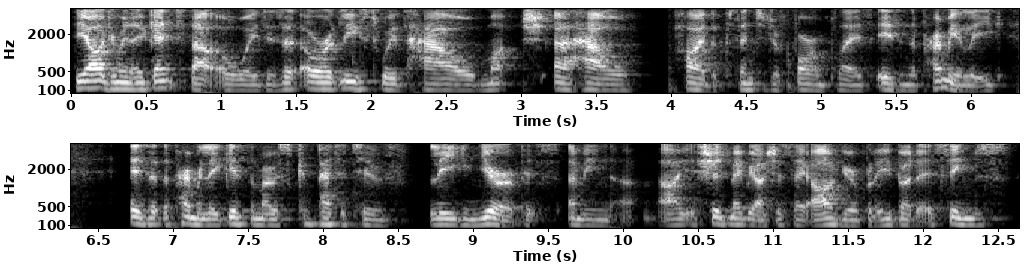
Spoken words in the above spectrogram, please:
the argument against that always is, or at least with how much, uh, how high the percentage of foreign players is in the Premier League, is that the Premier League is the most competitive league in Europe. It's, I mean, I should maybe I should say arguably, but it seems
